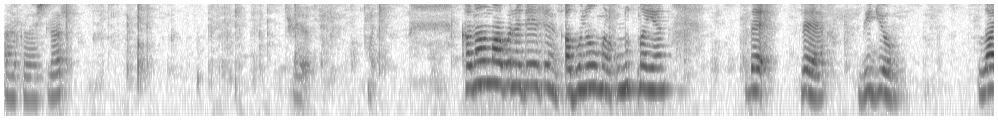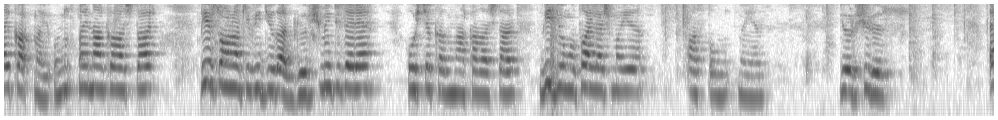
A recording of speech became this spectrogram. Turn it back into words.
Arkadaşlar. Kanalıma abone değilseniz abone olmayı unutmayın. Ve ve video like atmayı unutmayın arkadaşlar. Bir sonraki videoda görüşmek üzere. Hoşça kalın arkadaşlar. Videomu paylaşmayı asla unutmayın. Görüşürüz. E,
